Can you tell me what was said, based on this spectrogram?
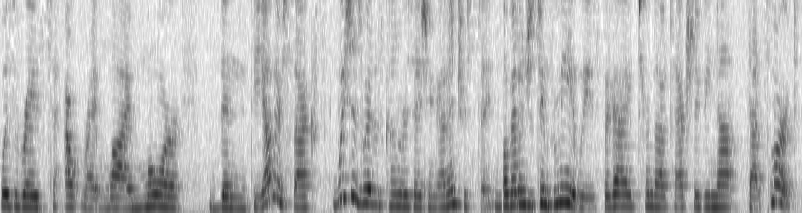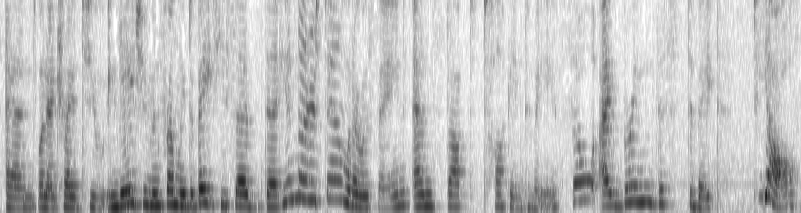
was raised to outright lie more than the other sex, which is where this conversation got interesting. Well, got interesting for me at least. The guy turned out to actually be not that smart, and when I tried to engage him in friendly debate, he said that he didn't understand what I was saying and stopped talking to me. So I bring this debate to y'all.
